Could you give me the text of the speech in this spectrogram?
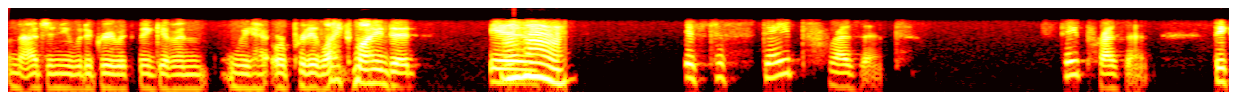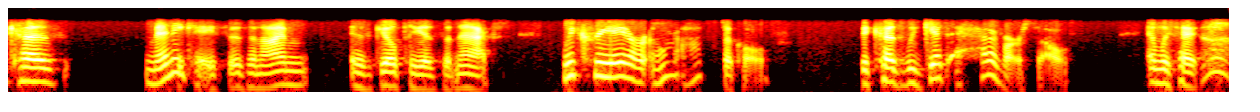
imagine you would agree with me given we ha- we're pretty like minded, is, mm-hmm. is to stay present. Stay present because many cases, and I'm as guilty as the next, we create our own obstacles because we get ahead of ourselves and we say, oh,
